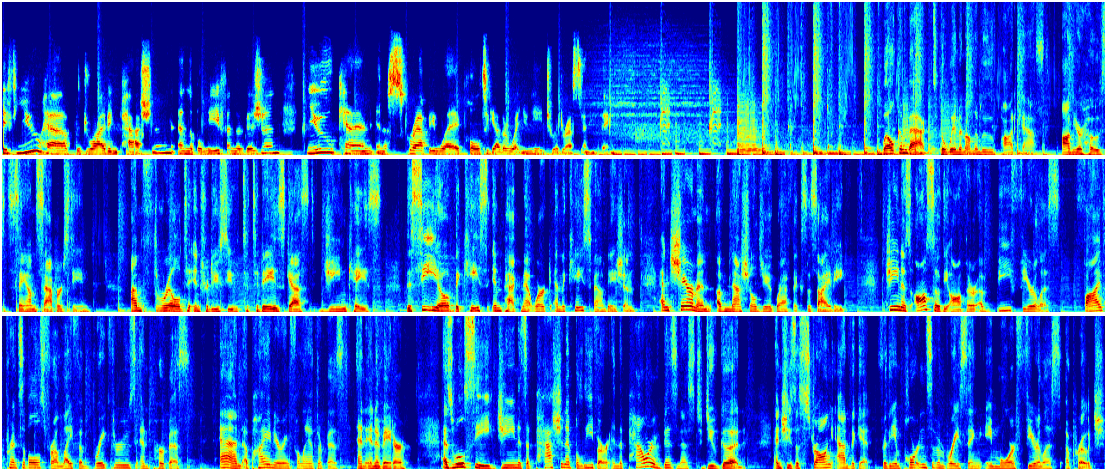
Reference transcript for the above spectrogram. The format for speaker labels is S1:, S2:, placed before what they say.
S1: If you have the driving passion and the belief and the vision, you can, in a scrappy way, pull together what you need to address anything.
S2: Welcome back to the Women on the Move podcast. I'm your host, Sam Saperstein. I'm thrilled to introduce you to today's guest, Jean Case, the CEO of the Case Impact Network and the Case Foundation, and chairman of National Geographic Society. Jean is also the author of Be Fearless Five Principles for a Life of Breakthroughs and Purpose, and a pioneering philanthropist and innovator. As we'll see, Jean is a passionate believer in the power of business to do good, and she's a strong advocate for the importance of embracing a more fearless approach.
